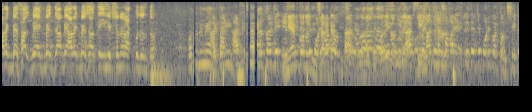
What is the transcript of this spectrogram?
আরেক ব্যাচ আসবে এক ব্যাচ যাবে আরেক ব্যাচ আসছে ইলেকশনের আগ পর্যন্ত। মেয়াদ? কতদিন? স্যার এটা? নির্বাচনের সময় এসপিদের যে পরিবর্তন সেটা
